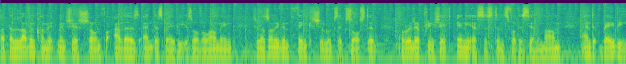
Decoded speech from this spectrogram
but the love and commitment she has shown for others and this baby is overwhelming. She does not even think she looks exhausted I really appreciate any assistance for this young mom and baby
